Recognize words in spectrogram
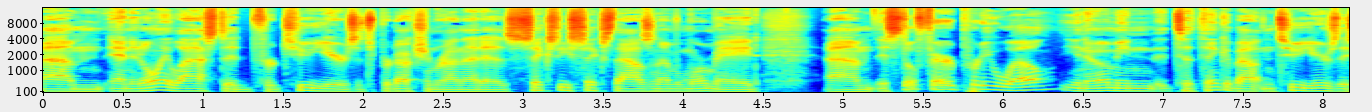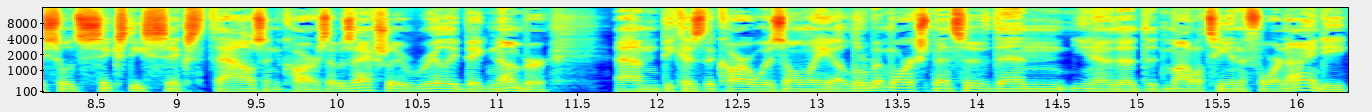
Um, and it only lasted for two years. Its production run, that is, sixty-six thousand of them were made. Um, it still fared pretty well. You know, I mean, to think about, in two years they sold sixty-six thousand cars. That was actually a really big number um, because the car was only a little bit more expensive than you know the the Model T and the 490,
